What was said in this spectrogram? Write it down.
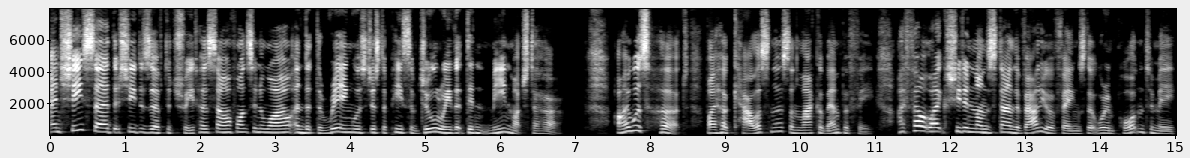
And she said that she deserved to treat herself once in a while and that the ring was just a piece of jewelry that didn't mean much to her. I was hurt by her callousness and lack of empathy. I felt like she didn't understand the value of things that were important to me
